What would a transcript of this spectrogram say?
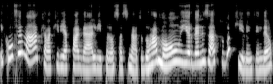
e confirmar que ela queria pagar ali pelo assassinato do Ramon e organizar tudo aquilo, entendeu?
